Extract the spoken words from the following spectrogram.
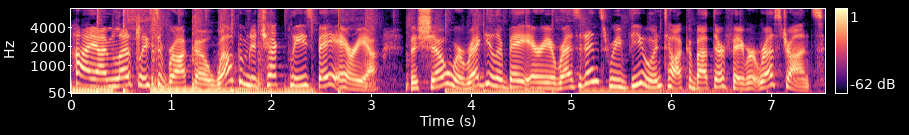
Hi, I'm Leslie Sbrocco. Welcome to Check Please Bay Area, the show where regular Bay Area residents review and talk about their favorite restaurants.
